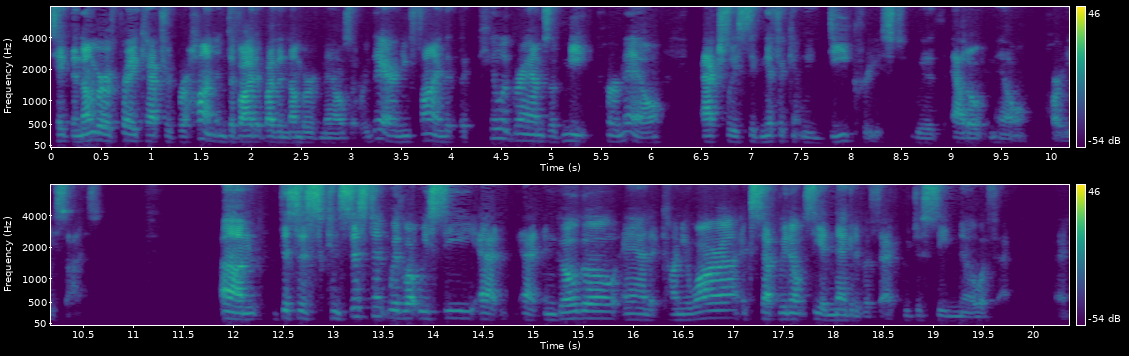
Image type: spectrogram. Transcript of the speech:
take the number of prey captured per hunt and divide it by the number of males that were there. And you find that the kilograms of meat per male actually significantly decreased with adult male party size. Um, this is consistent with what we see at, at Ngogo and at Kanyawara, except we don't see a negative effect. We just see no effect. Okay?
